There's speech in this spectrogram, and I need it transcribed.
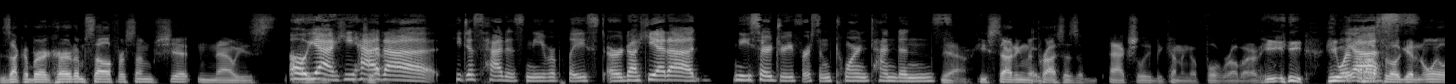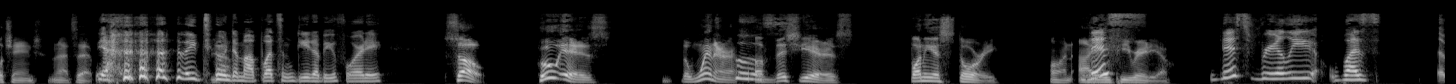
Zuckerberg hurt himself or some shit, and now he's Oh yeah, he had uh he just had his knee replaced or no, he had a knee surgery for some torn tendons. Yeah, he's starting the process of actually becoming a full robot. He he he went to the hospital to get an oil change, and that's it. Yeah. they tuned him up with some DW40. So, who is the winner of this year's funniest story on This- INP Radio? This really was uh,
